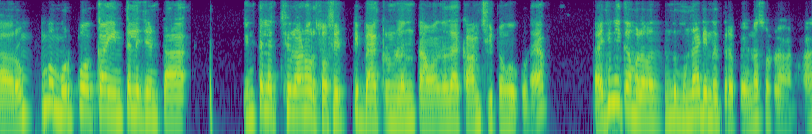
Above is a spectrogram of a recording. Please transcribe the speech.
அஹ் ரொம்ப முற்போக்கா இன்டெலிஜென்ட்டா இன்டெலெக்சுவலான ஒரு சொசைட்டி பேக்ரவுண்ட்ல இருந்து தான் வந்ததா காமிச்சுக்கிட்டவங்க கூட ரஜினி கமலை வந்து முன்னாடி நிறுத்துறப்ப என்ன சொல்றாங்கன்னா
